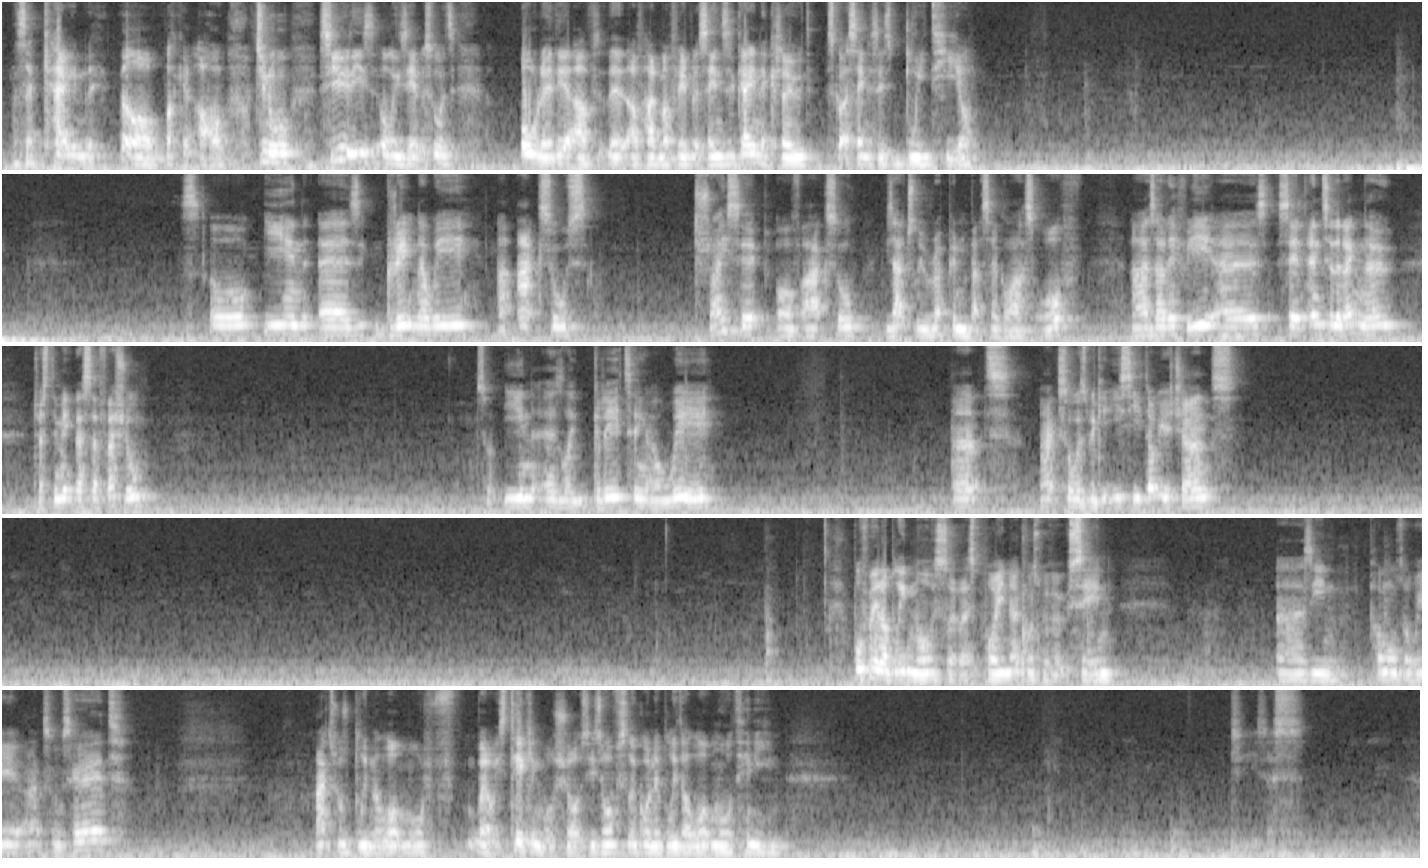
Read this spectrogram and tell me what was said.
That's a in the oh bucket. Oh, do you know? See these all these episodes already. I've I've had my favourite signs. The guy in the crowd. It's got a sign that says "Bleed here." So Ian is grating away at Axl's tricep of Axl. He's actually ripping bits of glass off as a referee is sent into the ring now just to make this official. So Ian is like grating away at Axl as we get ECW chance. Both men are bleeding, obviously, at this point. That goes without saying. As Ian pummels away at Axl's head. Axl's bleeding a lot more. F- well, he's taking more shots. He's obviously going to bleed a lot more than Ian. Jesus.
